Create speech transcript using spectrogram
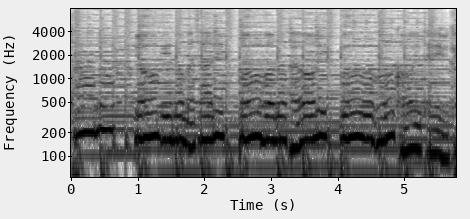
た。曜日の混ざり頬の香りを超えてゆけ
